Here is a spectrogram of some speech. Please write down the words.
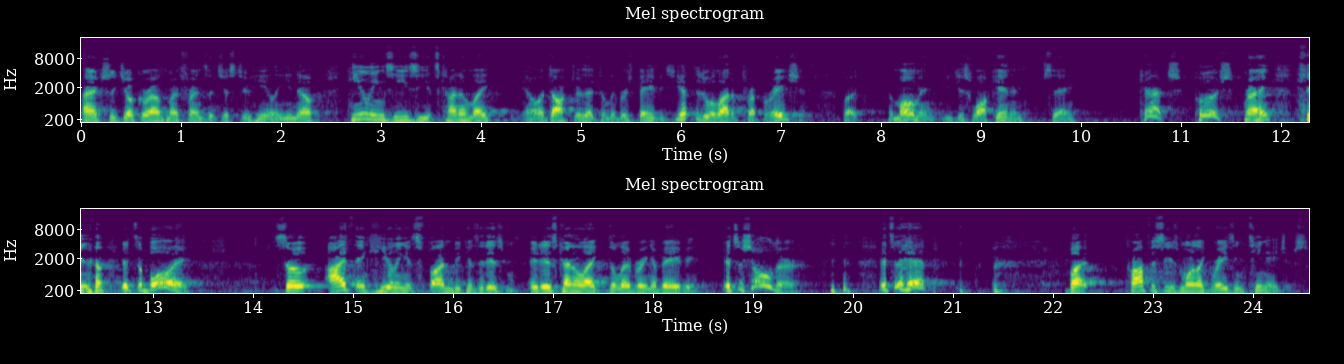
I actually joke around with my friends that just do healing. You know, healing's easy. It's kind of like you know a doctor that delivers babies. You have to do a lot of preparation, but the moment you just walk in and say, catch, push, right? You know, it's a boy. So I think healing is fun because it is, it is kind of like delivering a baby. It's a shoulder. it's a hip. But prophecy is more like raising teenagers.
